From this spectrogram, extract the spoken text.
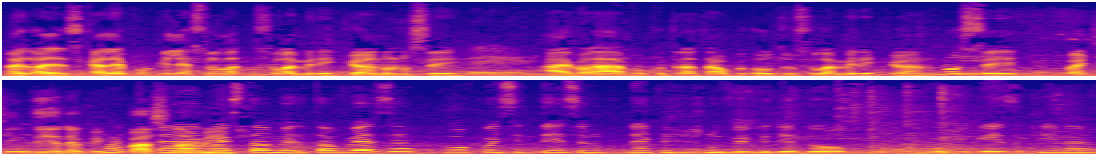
Mas olha, se calhar é porque ele é sul-americano, não sei. É. Aí vai lá, vou contratar outro sul-americano. Não sei, vai entender, né, o que, mas, que passa é, na mente. Mas talvez é por coincidência, né, que a gente não vê vendedor português aqui, né?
